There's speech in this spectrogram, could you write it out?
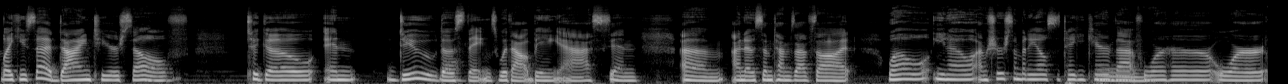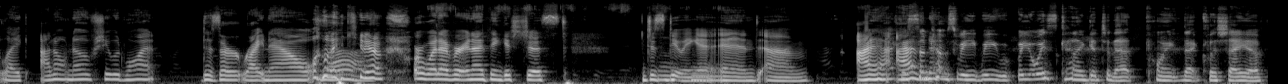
like you said dying to yourself to go and do those things without being asked. And um, I know sometimes I've thought, well, you know, I'm sure somebody else is taking care of that Mm. for her, or like, I don't know if she would want dessert right now, like, you know, or whatever. And I think it's just, just doing it. Mm-hmm. And um, I, I Because have no- sometimes we, we we always kind of get to that point, that cliche of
